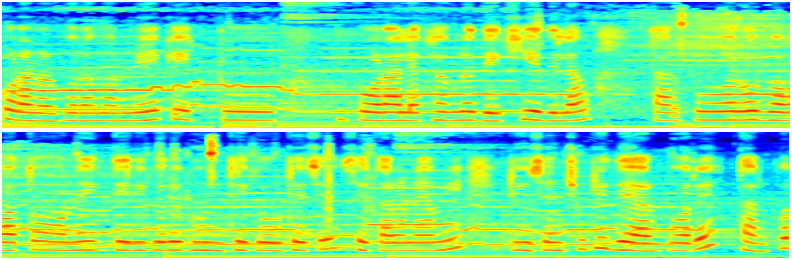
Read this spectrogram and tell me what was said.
পড়ানোর পর আমার মেয়েকে একটু পড়া লেখাগুলো দেখিয়ে দিলাম। তারপর ওর বাবা তো অনেক দেরি করে ঘুম থেকে উঠেছে, সে কারণে আমি টিউশন ছুটি দেওয়ার পরে তারপর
